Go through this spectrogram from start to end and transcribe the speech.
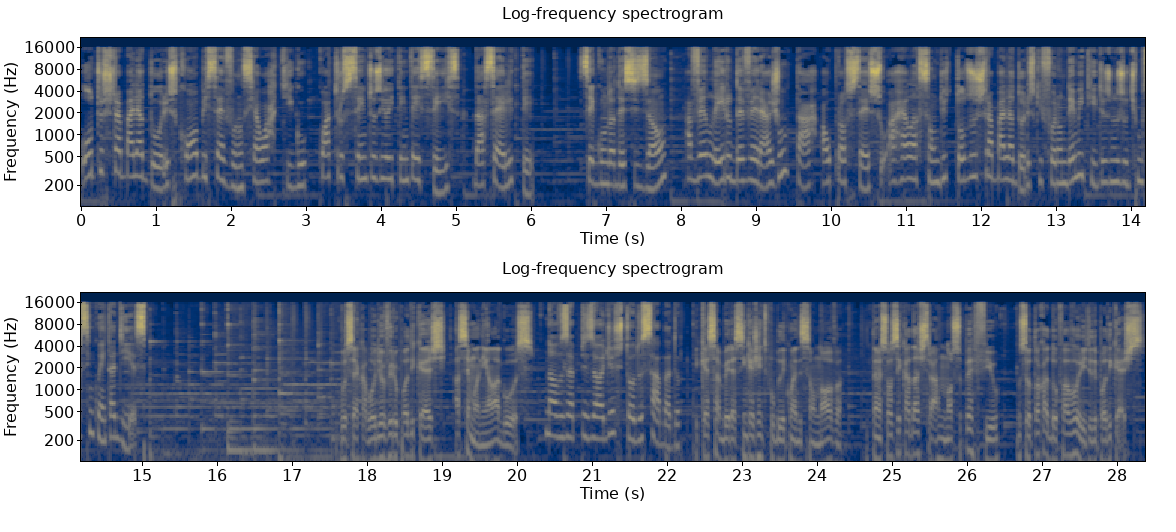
outros trabalhadores com observância ao artigo 486 da CLT. Segundo a decisão, a Veleiro deverá juntar ao processo a relação de todos os trabalhadores que foram demitidos nos últimos 50 dias. Você acabou de ouvir o podcast A Semana em Alagoas. Novos episódios todo sábado. E quer saber assim que a gente publica uma edição nova? Então é só se cadastrar no nosso perfil, no seu tocador favorito de podcasts.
